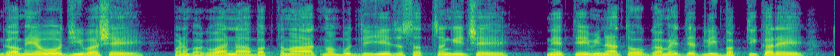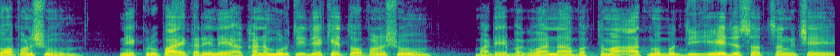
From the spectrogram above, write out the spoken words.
ગમે એવો જીવ હશે, પણ ભગવાનના ભક્તમાં આત્મબુદ્ધિ એ જ સત્સંગી છે, ને તે વિના તો ગમે તેટલી ભક્તિ કરે તો પણ શું? ને કૃપાએ કરીને અખંડ મૂર્તિ દેખે તો પણ શું? માટે ભગવાનના ભક્તમાં આત્મબુદ્ધિ એ જ સત્સંગ છે.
